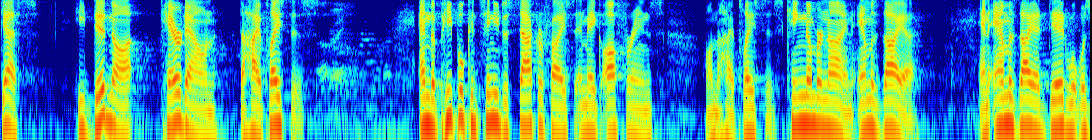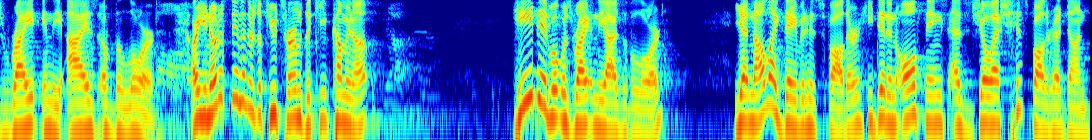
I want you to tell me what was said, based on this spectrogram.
guess, he did not tear down the high places. And the people continued to sacrifice and make offerings on the high places. King number nine, Amaziah. And Amaziah did what was right in the eyes of the Lord. Are you noticing that there's a few terms that keep coming up? He did what was right in the eyes of the Lord. Yet, not like David his father, he did in all things as Joash his father had done,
